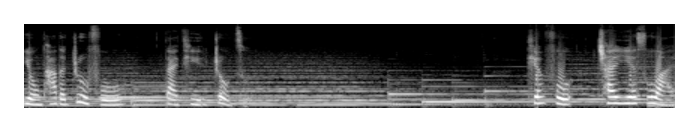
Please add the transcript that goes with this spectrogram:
用他的祝福代替咒诅。天父差耶稣来，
